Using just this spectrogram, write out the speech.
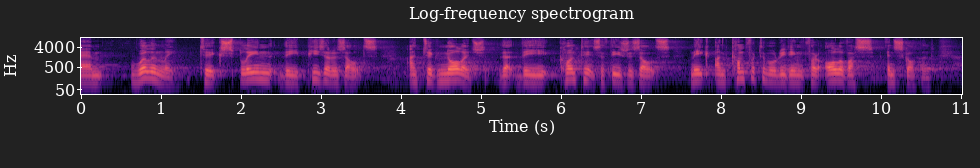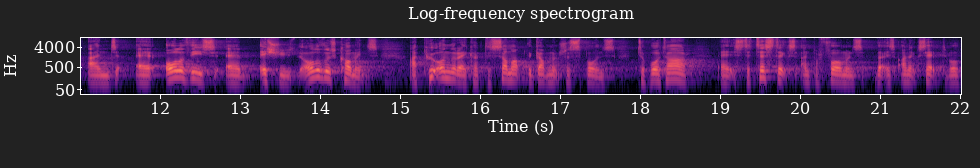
um, willingly to explain the PISA results and to acknowledge that the contents of these results make uncomfortable reading for all of us in Scotland. And uh, all of these uh, issues, all of those comments, I put on the record to sum up the government's response to what are uh, statistics and performance that is unacceptable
